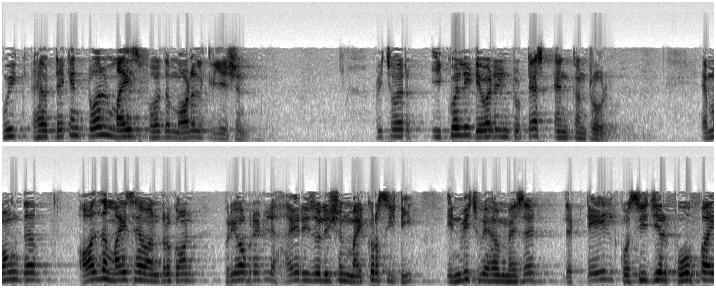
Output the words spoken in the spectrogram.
we have taken 12 mice for the model creation, which were equally divided into test and control. Among the, all the mice have undergone preoperatively high resolution micro CT in which we have measured the tail coccygeal foci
